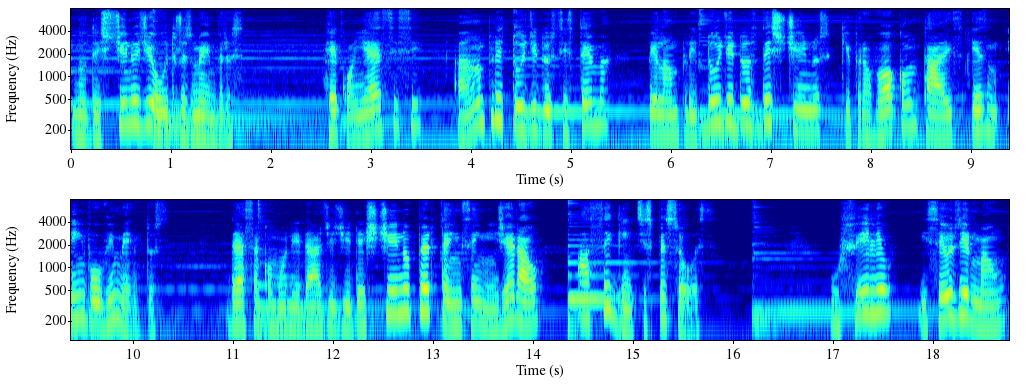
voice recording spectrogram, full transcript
no destino de outros membros. Reconhece-se a amplitude do sistema pela amplitude dos destinos que provocam tais envolvimentos. Dessa comunidade de destino pertencem, em geral, as seguintes pessoas: o filho e seus irmãos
